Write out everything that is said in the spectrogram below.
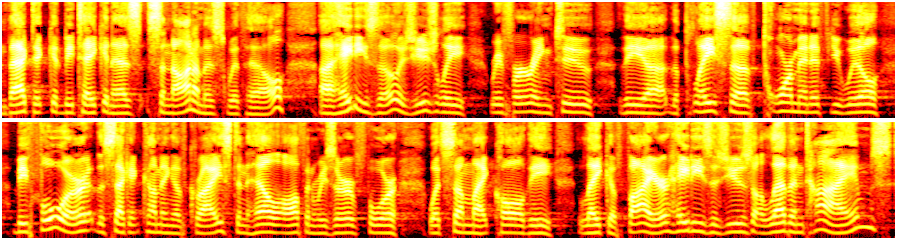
In fact, it could be taken as synonymous with hell. Uh, Hades, though, is usually referring to the, uh, the place of torment, if you will, before the second coming of Christ, and hell often reserved for what some might call the lake of fire. Hades is used 11 times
